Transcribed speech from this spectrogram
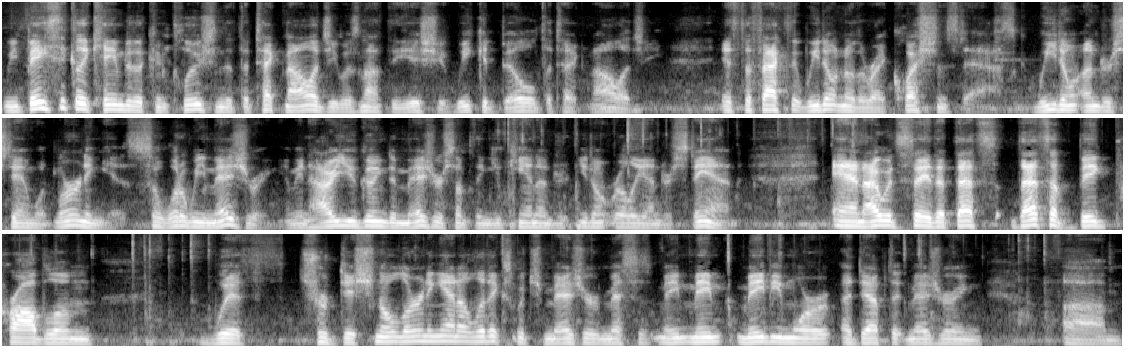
we basically came to the conclusion that the technology was not the issue. We could build the technology. It's the fact that we don't know the right questions to ask. We don't understand what learning is. So what are we measuring? I mean, how are you going to measure something you can't under you don't really understand? And I would say that that's that's a big problem with traditional learning analytics, which measure may, may, may be more adept at measuring um,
